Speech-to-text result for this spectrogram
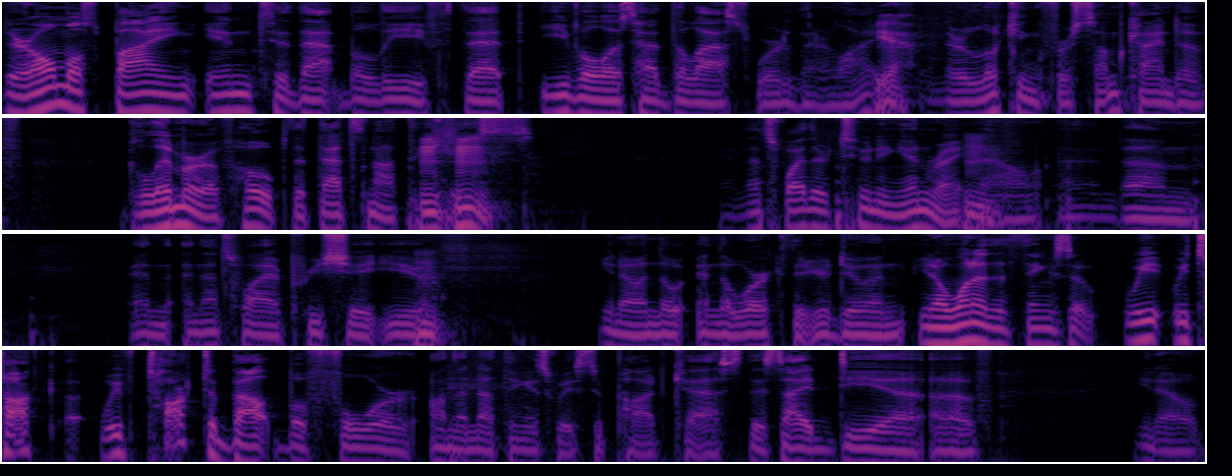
they're almost buying into that belief that evil has had the last word in their life. Yeah. And they're looking for some kind of glimmer of hope that that's not the Mm-hmm. case. And that's why they're tuning in Mm. right now. And um and and that's why I appreciate you. Mm. You know, in the in the work that you're doing. You know, one of the things that we we talk we've talked about before on the Nothing Is Wasted podcast, this idea of, you know,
